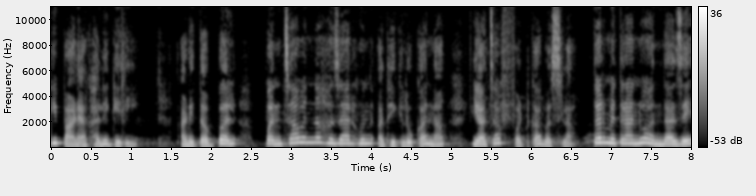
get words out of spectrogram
ही पाण्याखाली गेली. आणि तब्बल पंचावन्न हजारहून अधिक लोकांना याचा फटका बसला. तर मित्रांनो अंदाजे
